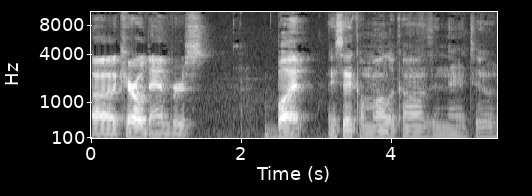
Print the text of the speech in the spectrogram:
uh, Carol Danvers, but They said Kamala Khan's in there too.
